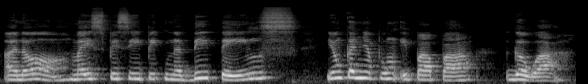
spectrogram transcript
ano, may specific na details yung kanya pong ipapagawa.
